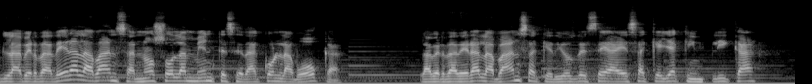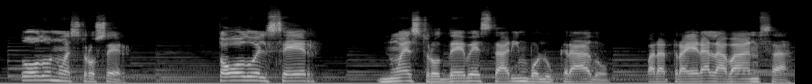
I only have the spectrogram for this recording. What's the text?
la, verdadera alabanza no solamente se da con la boca, la verdadera alabanza que Dios desea es aquella que implica todo nuestro ser. Todo el ser nuestro debe estar involucrado para traer alabanza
